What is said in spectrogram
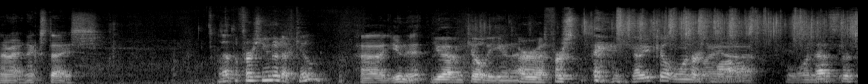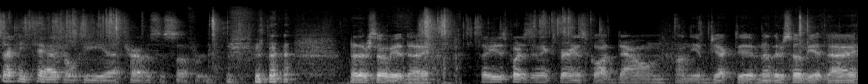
Alright, next dice. Is that the first unit I've killed? Uh, unit. You haven't killed a unit. Or uh, first? No, you killed one First of my. model. Uh, one That's the second casualty uh, Travis has suffered. Another Soviet die. So he just put his inexperienced squad down on the objective. Another Soviet die.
